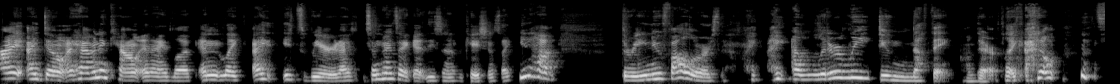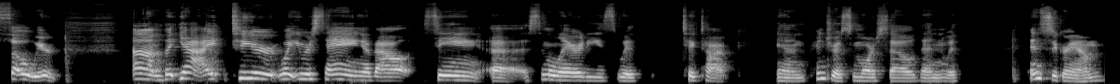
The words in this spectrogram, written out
I i don't. I have an account and i look and like i it's weird. I sometimes i get these notifications like you have three new followers. Like I, I literally do nothing on there. Like i don't it's so weird. Um but yeah i to your what you were saying about seeing uh similarities with tiktok and pinterest more so than with instagram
